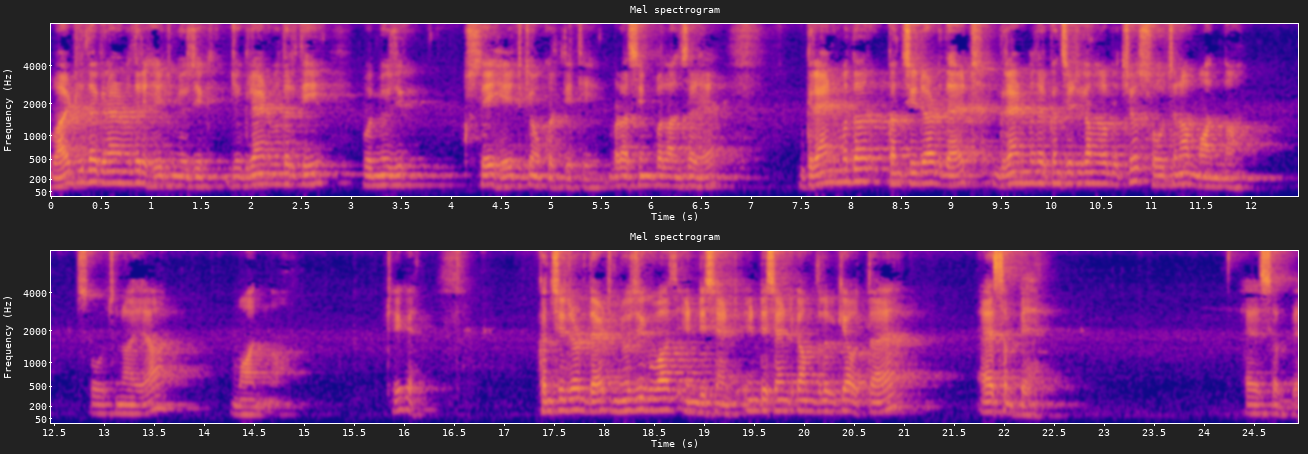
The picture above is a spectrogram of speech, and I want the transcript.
Why'd the grandmother hate music जो ग्रैंड मदर थी, वो म्यूज़िक से हेट क्यों करती थी? बड़ा सिंपल आंसर है। Grandmother considered that grandmother consider का मतलब बच्चों, सोचना, मानना। सोचना या मानना। ठीक है? Considered that music was indecent indecent का मतलब क्या होता है? असभ्य असभ्य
